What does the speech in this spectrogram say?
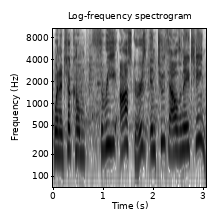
when it took home three Oscars in 2018.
